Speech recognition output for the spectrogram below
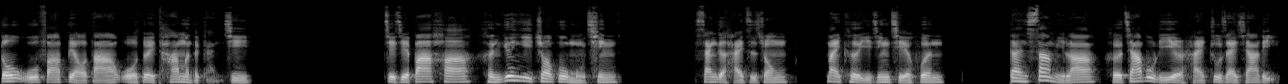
都无法表达我对他们的感激。姐姐巴哈很愿意照顾母亲，三个孩子中，麦克已经结婚，但萨米拉和加布里尔还住在家里。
